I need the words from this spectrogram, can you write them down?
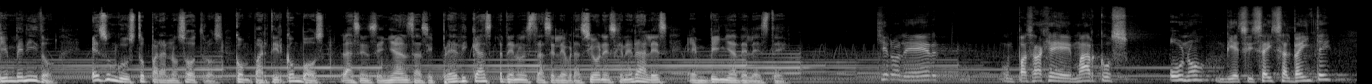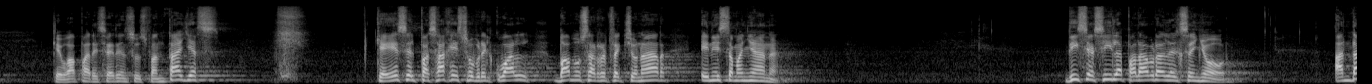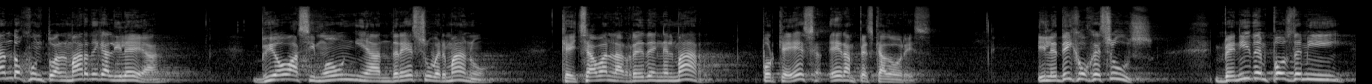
Bienvenido. Es un gusto para nosotros compartir con vos las enseñanzas y prédicas de nuestras celebraciones generales en Viña del Este. Quiero leer un pasaje de Marcos 1, 16 al 20, que va a aparecer en sus pantallas, que es el pasaje sobre el cual vamos a reflexionar en esta mañana. Dice así la palabra del Señor. Andando junto al mar de Galilea, vio a Simón y a Andrés su hermano, que echaban la red en el mar, porque eran pescadores. Y les dijo Jesús, venid en pos de mí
